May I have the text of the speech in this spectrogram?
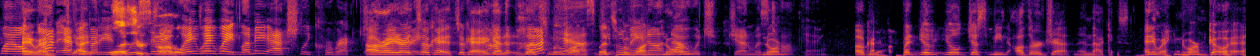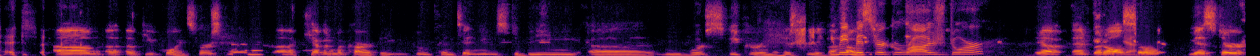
Well, anyway, not everybody is listening. Wait, wait, wait. Let me actually correct you. All right, Mary. it's okay. It's okay. I get it. Let's move on. Let's move on. Norm, which Jen was Norm, talking. Okay, yeah. but you'll you'll just mean other Jen in that case. Anyway, Norm, go ahead. um, a, a, few points. First, when uh, Kevin McCarthy, who continues to be uh, the worst speaker in the history of the you mean House. Mr. Garage Door? Yeah, and but also yeah. Mr.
